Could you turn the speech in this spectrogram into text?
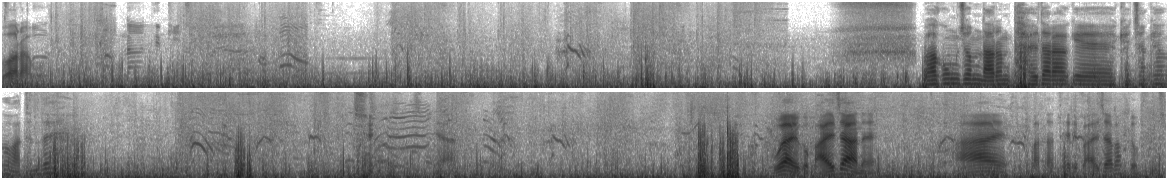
뭐하라고. 마공점 나름 달달하게 괜찮게 한 것 같은데? 치, 야. 뭐야 이거 말자하네 아이 맞다. 테리 말자밖에 없었지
